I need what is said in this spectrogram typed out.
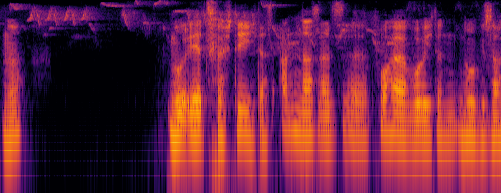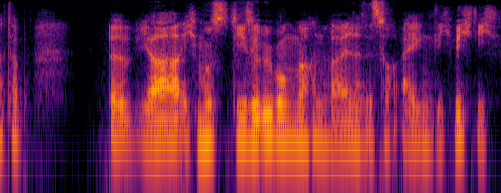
ne? Nur jetzt verstehe ich das anders als äh, vorher, wo ich dann nur gesagt habe, äh, ja, ich muss diese Übung machen, weil das ist doch eigentlich wichtig.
